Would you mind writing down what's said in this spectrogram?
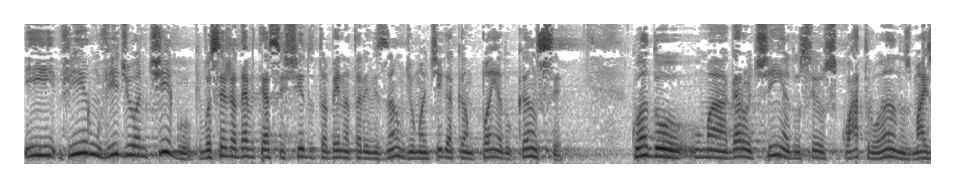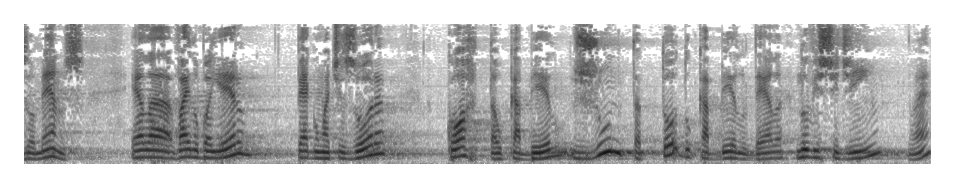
e vi um vídeo antigo, que você já deve ter assistido também na televisão, de uma antiga campanha do câncer, quando uma garotinha dos seus quatro anos, mais ou menos, ela vai no banheiro, pega uma tesoura, corta o cabelo, junta todo o cabelo dela no vestidinho, não é?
